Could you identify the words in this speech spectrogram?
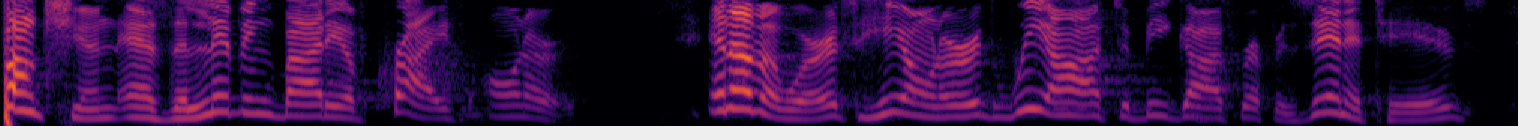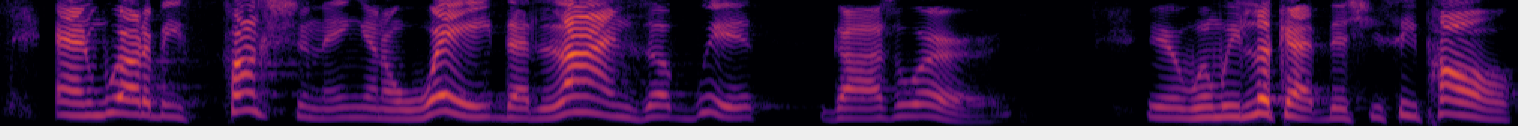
function as the living body of Christ on earth. In other words, here on earth, we are to be God's representatives and we are to be functioning in a way that lines up with God's word. You know, when we look at this, you see Paul,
